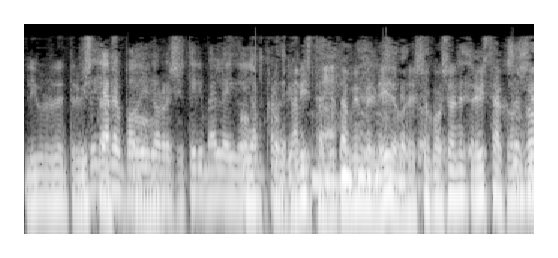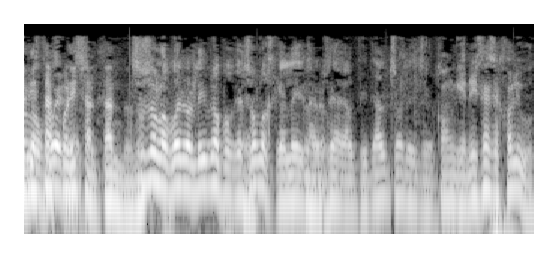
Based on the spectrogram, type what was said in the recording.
libros de entrevistas. ya no he podido con- resistir y me he leído con, ya un par de guionistas. Yo también me he leído, por eso como son entrevistas con Esos son los guionistas por ir buenos. saltando, ¿no? Esos son los buenos libros porque son los que lees, Claro. o sea, al final son esos. Con guionistas de Hollywood.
